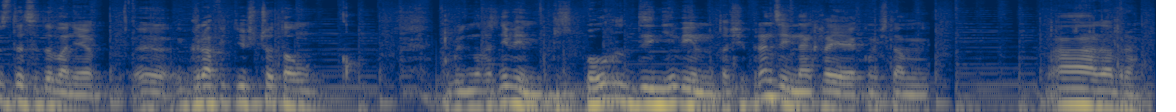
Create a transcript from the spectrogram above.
Zdecydowanie. E, graffiti szczytą. W ogóle nawet nie wiem, billboardy, nie wiem, to się prędzej nakleja jakąś tam... A, dobra.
